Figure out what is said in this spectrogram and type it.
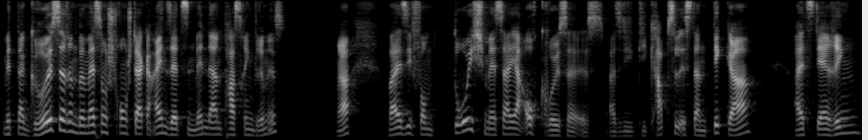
mit einer größeren Bemessungsstromstärke einsetzen, wenn da ein Passring drin ist. Ja, weil sie vom Durchmesser ja auch größer ist. Also die, die Kapsel ist dann dicker als der Ring.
